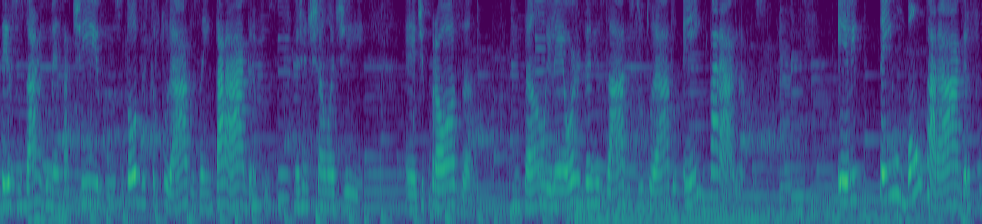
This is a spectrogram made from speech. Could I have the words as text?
textos argumentativos, todos estruturados em parágrafos, que a gente chama de, é, de prosa, então, ele é organizado, estruturado em parágrafos. Ele tem um bom parágrafo,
